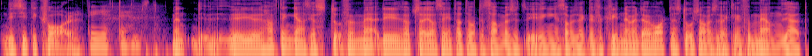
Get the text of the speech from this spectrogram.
det sitter kvar. Det är jättehemskt. Men vi har ju haft en ganska stor... För mig, det är ju varit så här, jag säger inte att det har varit en samhälls, ingen samhällsutveckling för kvinnor, men det har varit en stor samhällsutveckling för män. Det här att,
